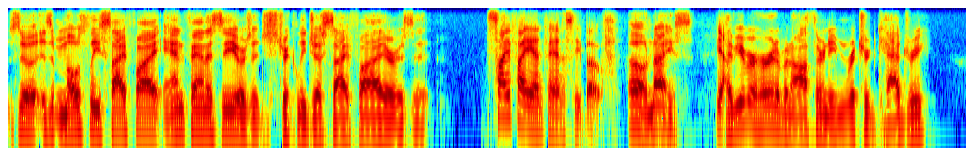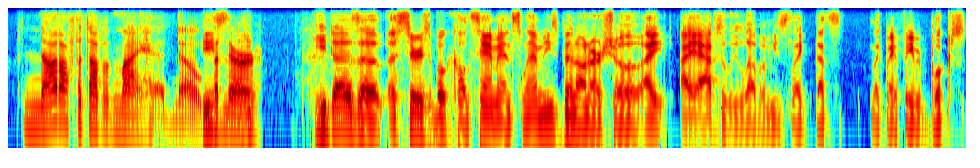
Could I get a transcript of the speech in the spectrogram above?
So is it mostly sci-fi and fantasy, or is it strictly just sci-fi, or is it? Sci-fi and fantasy both. Oh, nice. Yeah. Have you ever heard of an author named Richard Kadrey? Not off the top of my head, no. He's- but there are. He does a, a series of books called Sandman Slim. He's been on our show. I I absolutely love him. He's like that's like my favorite books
